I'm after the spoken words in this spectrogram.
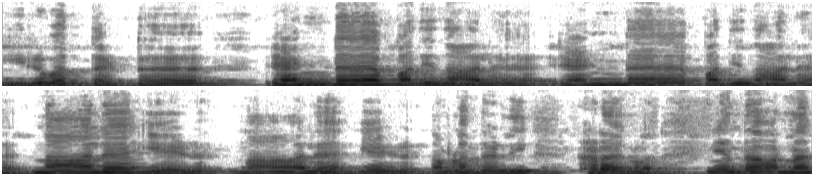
ഇരുപത്തെട്ട് രണ്ട് പതിനാല് രണ്ട് പതിനാല് നാല് ഏഴ് നാല് ഏഴ്. നമ്മൾ എന്താ എഴുതി ഘടകങ്ങൾ. ഇനി എന്താ പറഞ്ഞത്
